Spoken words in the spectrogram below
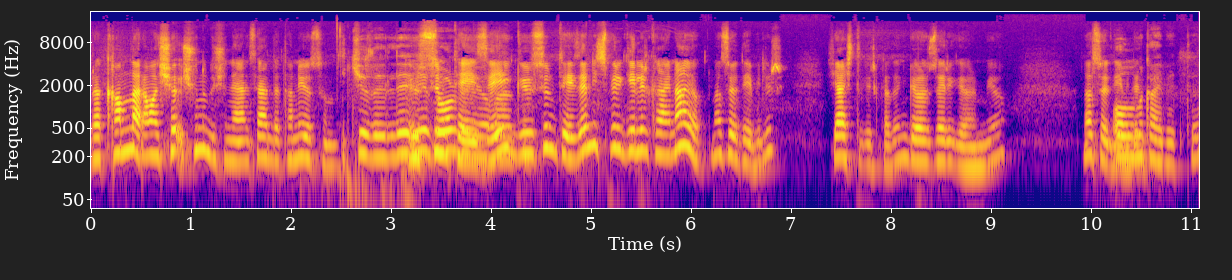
rakamlar ama şu, şunu düşün yani sen de tanıyorsun. 250 Gülsüm teyzeyi. Gülsüm teyzenin hiçbir gelir kaynağı yok. Nasıl ödeyebilir? Yaşlı bir kadın, gözleri görmüyor. Nasıl ödeyebilir? Oğlunu kaybetti.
